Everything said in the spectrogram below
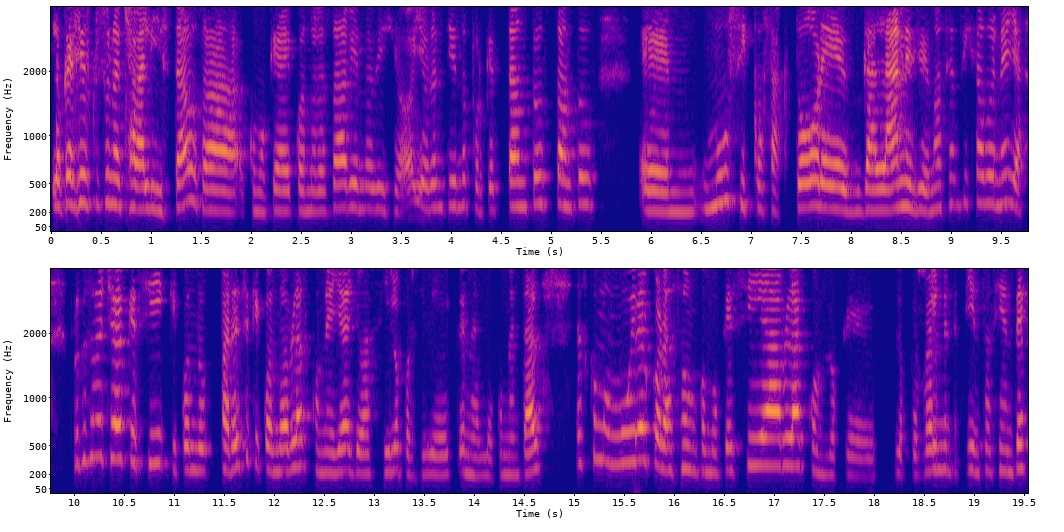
lo que sí es que es una chavalista, o sea, como que cuando la estaba viendo dije, oye, ahora entiendo por qué tantos, tantos eh, músicos, actores, galanes y demás se han fijado en ella, porque es una chava que sí, que cuando parece que cuando hablas con ella, yo así lo percibí en el documental, es como muy del corazón, como que sí habla con lo que, lo que realmente piensa, siente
